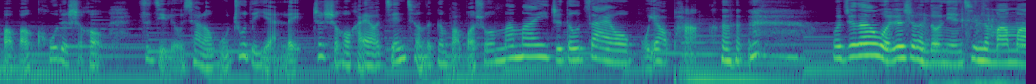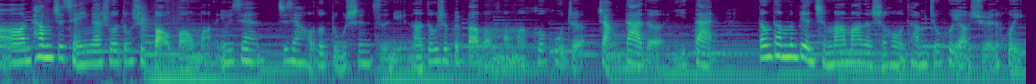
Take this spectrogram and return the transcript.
宝宝哭的时候，自己流下了无助的眼泪，这时候还要坚强的跟宝宝说，妈妈一直都在哦，不要怕。我觉得我认识很多年轻的妈妈啊，他们之前应该说都是宝宝嘛，因为现在之前好多独生子女呢，都是被爸爸妈妈呵护着长大的一代。当他们变成妈妈的时候，他们就会要学会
